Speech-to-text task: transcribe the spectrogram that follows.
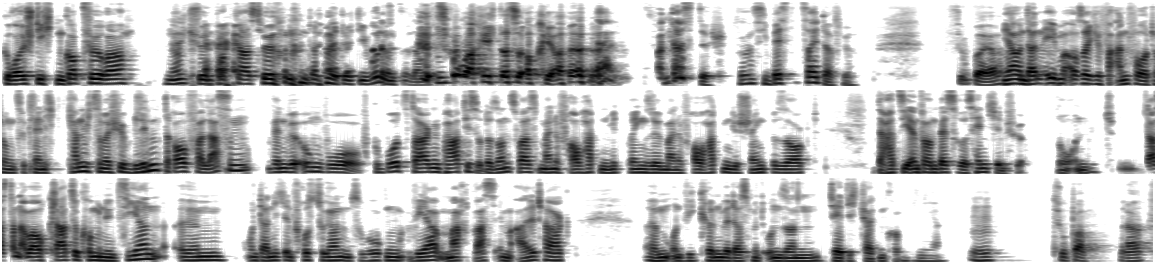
geräuschdichten Kopfhörer ne, schön Podcast hören und dann halt durch die Wohnung zu laufen. So mache ich das auch, ja. Ja, fantastisch. Das ist die beste Zeit dafür. Super, ja. Ja, und dann eben auch solche Verantwortungen zu klären. Ich kann mich zum Beispiel blind drauf verlassen, wenn wir irgendwo auf Geburtstagen, Partys oder sonst was, meine Frau hat ein Mitbringsel, meine Frau hat ein Geschenk besorgt. Da hat sie einfach ein besseres Händchen für. So, und das dann aber auch klar zu kommunizieren ähm, und dann nicht in Frust zu gehen und zu gucken, wer macht was im Alltag ähm, und wie können wir das mit unseren Tätigkeiten kombinieren. Mhm. Super. Ja.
